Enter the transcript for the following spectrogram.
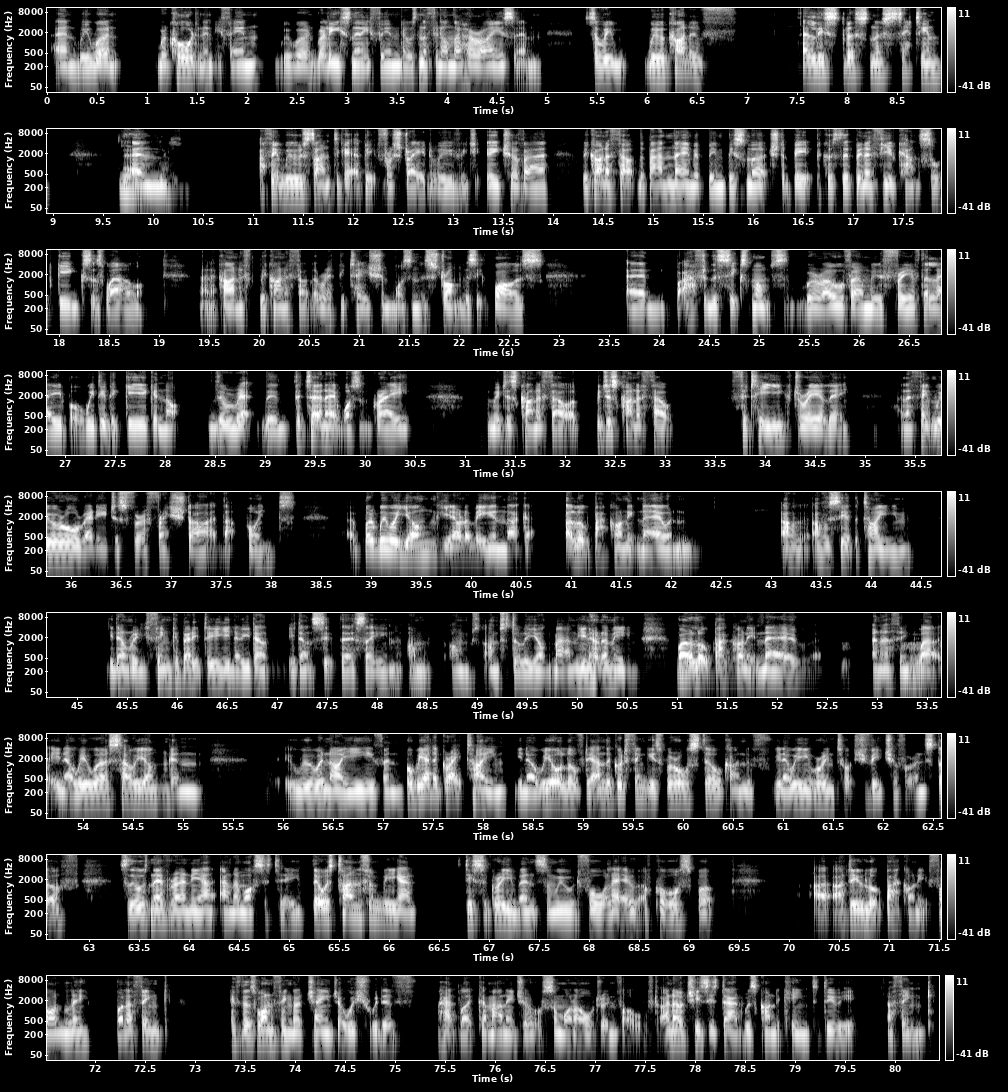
and we weren't recording anything. We weren't releasing anything. There was nothing on the horizon. So we we were kind of a listlessness setting, yeah. and I think we were starting to get a bit frustrated with each, each other. We kind of felt the band name had been besmirched a bit because there'd been a few cancelled gigs as well, and I kind of we kind of felt the reputation wasn't as strong as it was. And but after the six months were over and we were free of the label, we did a gig and not the the, the turnout wasn't great, and we just kind of felt we just kind of felt fatigued really and I think we were all ready just for a fresh start at that point. Uh, but we were young, you know what I mean? Like I look back on it now, and obviously at the time, you don't really think about it, do you? You know, you don't you don't sit there saying I'm I'm I'm still a young man. You know what I mean? But I look back on it now, and I think, well, you know, we were so young and we were naive and but we had a great time you know we all loved it and the good thing is we're all still kind of you know we were in touch with each other and stuff so there was never any animosity. There was times when we had disagreements and we would fall out, of course, but I, I do look back on it fondly. But I think if there's one thing I'd change, I wish we'd have had like a manager or someone older involved. I know Chizzy's dad was kind of keen to do it, I think,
